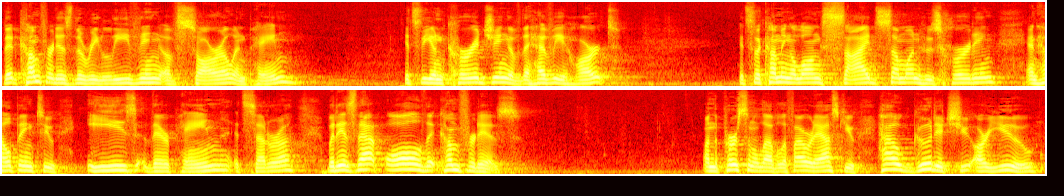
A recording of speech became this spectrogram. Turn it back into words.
that comfort is the relieving of sorrow and pain. It's the encouraging of the heavy heart. It's the coming alongside someone who's hurting and helping to ease their pain, etc. But is that all that comfort is? On the personal level, if I were to ask you, how good you, are you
